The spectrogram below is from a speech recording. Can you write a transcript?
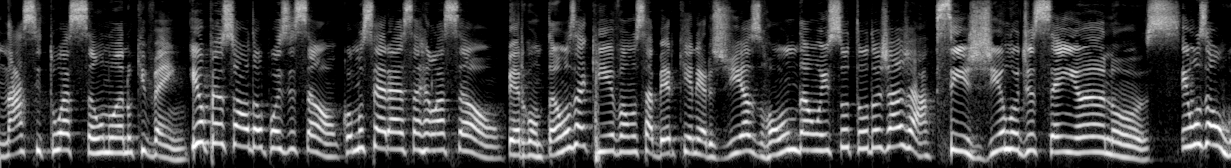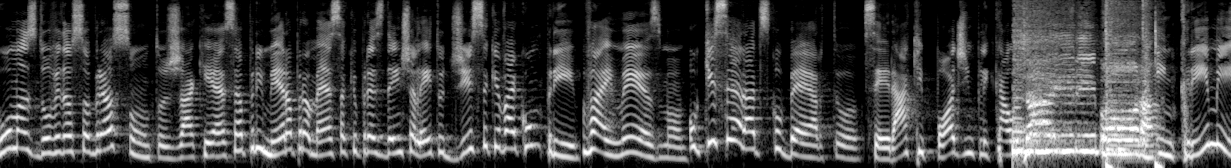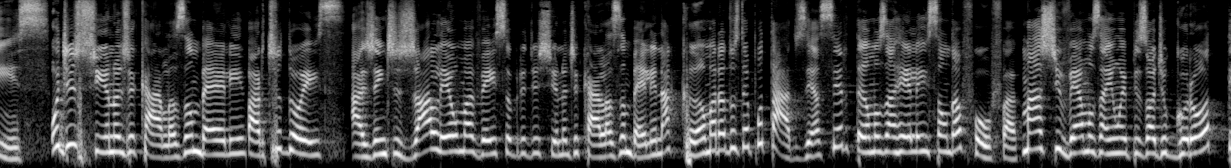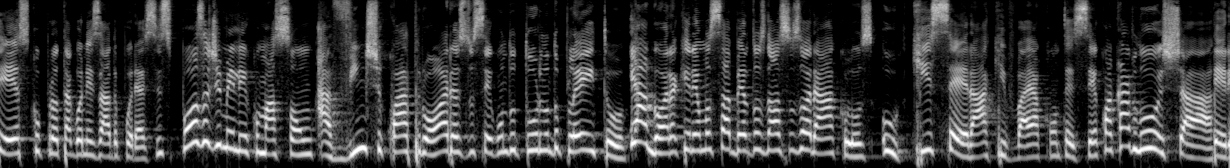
na situação no ano que vem? E o pessoal da oposição, como será essa relação? Perguntamos aqui, vamos saber que energias rondam isso tudo já já. Sigilo de 100 anos. Temos algumas dúvidas sobre o assunto, já que essa é a primeira promessa que o presidente eleito disse que vai cumprir. Vai mesmo? O que será descoberto? Será que pode implicar o Jair embora em crimes? O destino de Carla Zambelli, parte 2. A gente já leu uma vez sobre o destino de Carla Zambelli na Câmara dos Deputados e acertamos a reeleição da fofa. Mas tivemos aí um episódio grotesco protagonizado por essa esposa de Milico Masson a 24 horas do segundo turno do pleito. E agora queremos saber dos nossos oráculos. O que será que vai acontecer com a Carluxa? Teremos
